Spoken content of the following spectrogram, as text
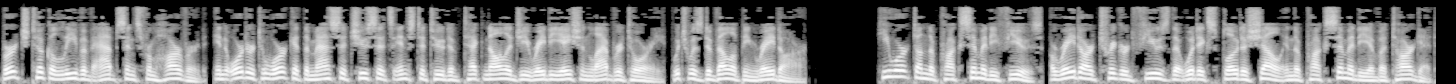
Birch took a leave of absence from Harvard, in order to work at the Massachusetts Institute of Technology Radiation Laboratory, which was developing radar. He worked on the proximity fuse, a radar-triggered fuse that would explode a shell in the proximity of a target.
